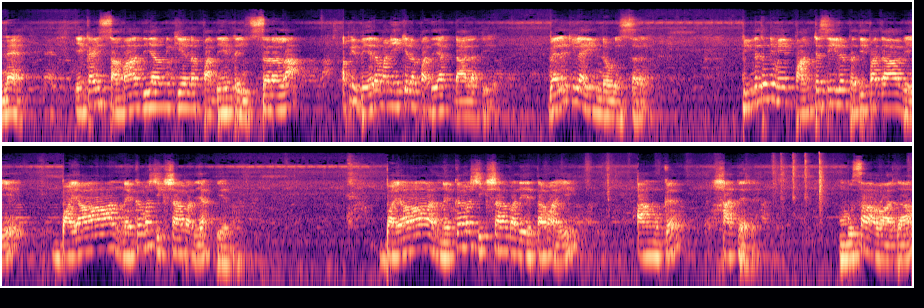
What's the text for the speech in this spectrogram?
නැහැ. ඒකයි සමාධියම කියන පදයට ඉස්සරලා අපි වේරමණී කියලා පදයක් දාලා තියෙනවා. වැලකිලා ඉන්න ඕන ඉස්සරලා. පින්නතුනි මේ පංචශීල ප්‍රතිපදාවේ භයානකම ශික්ෂාපදයක් තියෙනවා. භයානකම ශික්ෂාපදයේ තමයි අංක 4. මුසාවාදා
